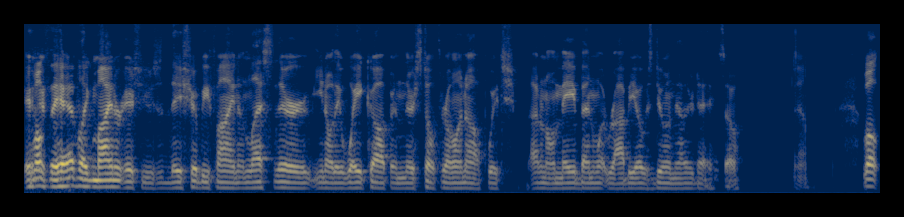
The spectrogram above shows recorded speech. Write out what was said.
if, well, if they have like minor issues, they should be fine, unless they're you know they wake up and they're still throwing up, which I don't know may have been what Rabiot was doing the other day. So yeah, well,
